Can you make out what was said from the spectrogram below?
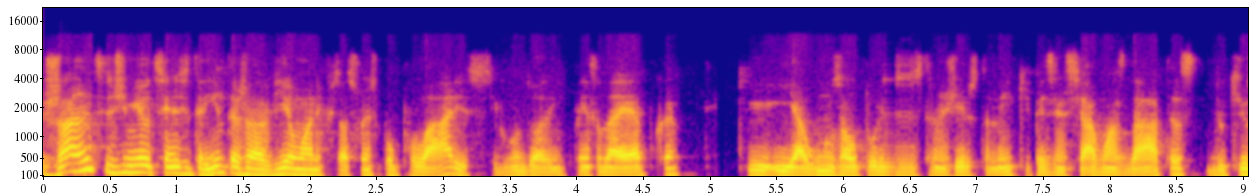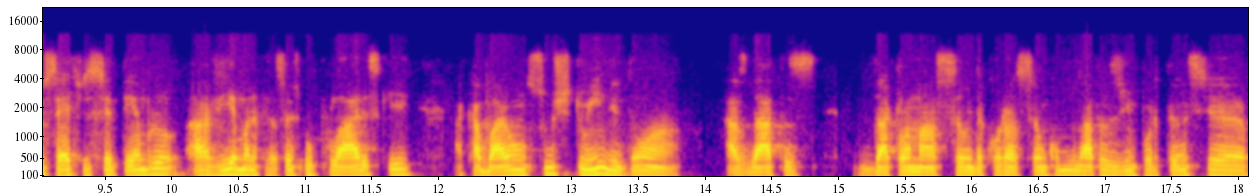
Já antes de 1830 já havia manifestações populares, segundo a imprensa da época, que, e alguns autores estrangeiros também que presenciavam as datas, do que o 7 de setembro havia manifestações populares que acabaram substituindo, então, a, as datas da aclamação e da coroação como datas de importância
